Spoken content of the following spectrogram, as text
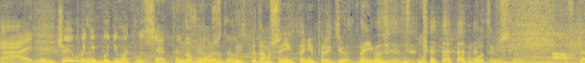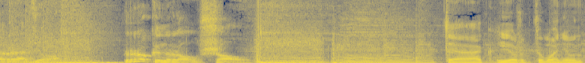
Ай, ну ничего мы не будем отмечать. Ну, может там. быть, потому что никто не придет на именины. Вот и все. Авторадио. Рок-н-ролл-шоу. Так, ежик в тумане. он-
